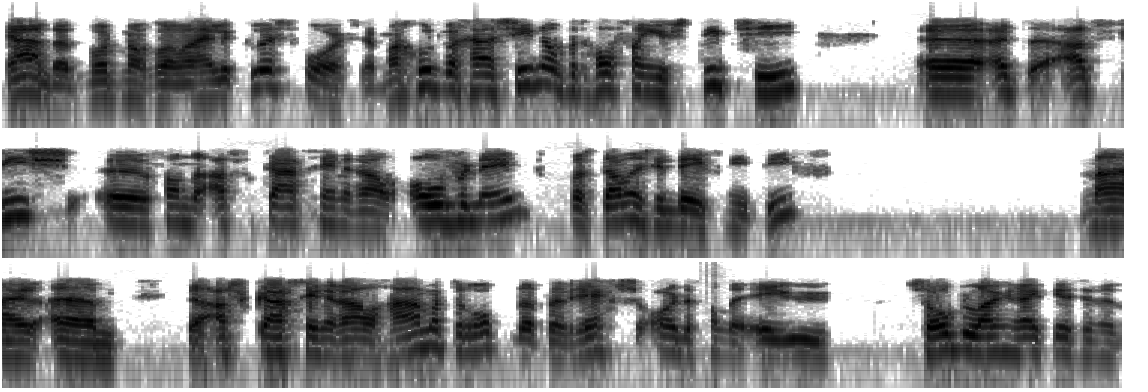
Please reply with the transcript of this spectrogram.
ja, dat wordt nog wel een hele klus voor ze. Maar goed, we gaan zien of het Hof van Justitie uh, het advies uh, van de advocaat-generaal overneemt. Pas dan is het definitief. Maar um, de advocaat-generaal hamert erop dat de rechtsorde van de EU zo belangrijk is in het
